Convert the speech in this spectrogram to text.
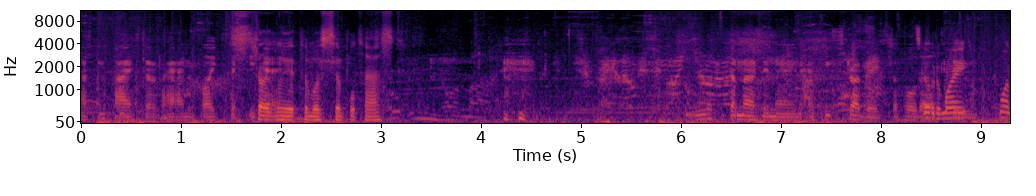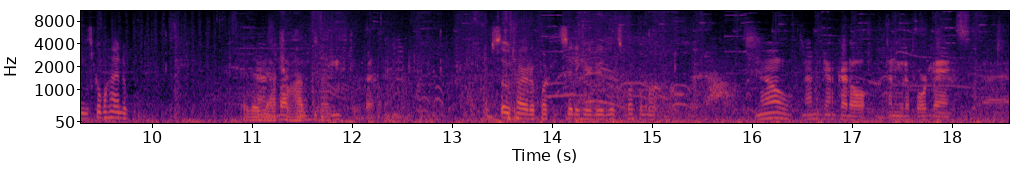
I think I still had like 60 Struggling at the most simple task. Look at the Mercy man as he struggles to hold Let's go out to Mari. two. Come on, let's go behind him. And their natural habitat. used to weapon. I'm so tired of fucking sitting here, dude. Let's fuck him up. No, not a junk at all. I'm Gonna get a 4K.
